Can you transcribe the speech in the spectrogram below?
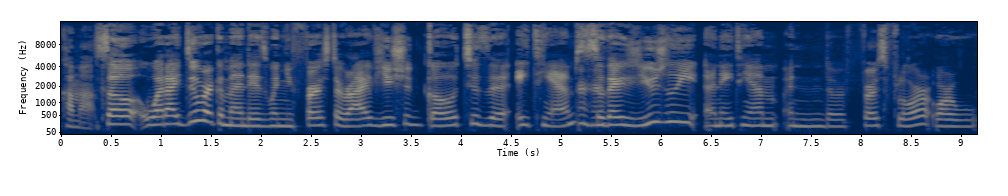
come up? So what I do recommend is when you first arrive, you should go to the ATMs. Mm-hmm. So there's usually an ATM in the first floor or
